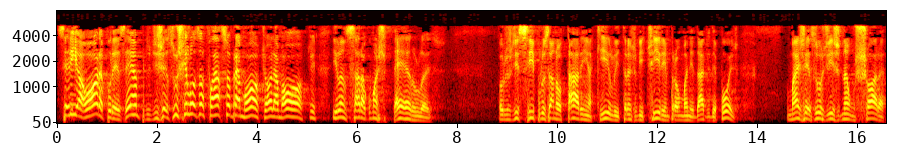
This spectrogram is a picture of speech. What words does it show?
Seria a hora, por exemplo, de Jesus filosofar sobre a morte, olha a morte, e lançar algumas pérolas para os discípulos anotarem aquilo e transmitirem para a humanidade depois. Mas Jesus diz: não chora,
